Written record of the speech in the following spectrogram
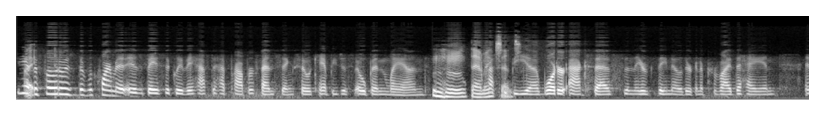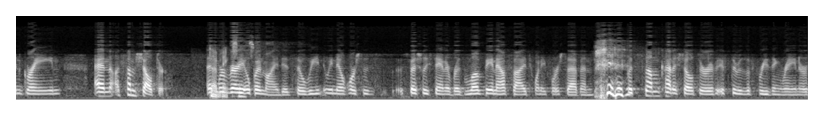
Yeah, the photos. The requirement is basically they have to have proper fencing, so it can't be just open land. Mhm, that It makes has sense. to be uh, water access, and they they know they're going to provide the hay and and grain, and uh, some shelter. And That we're very sense. open-minded, so we we know horses, especially standardbreds, love being outside 24/7. but some kind of shelter, if, if there was a freezing rain or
